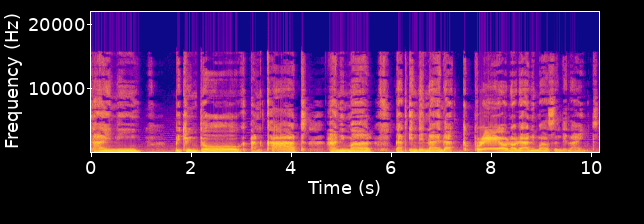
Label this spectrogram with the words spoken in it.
tiny between dog and cat animal that in the night that prey on other animals in the night.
